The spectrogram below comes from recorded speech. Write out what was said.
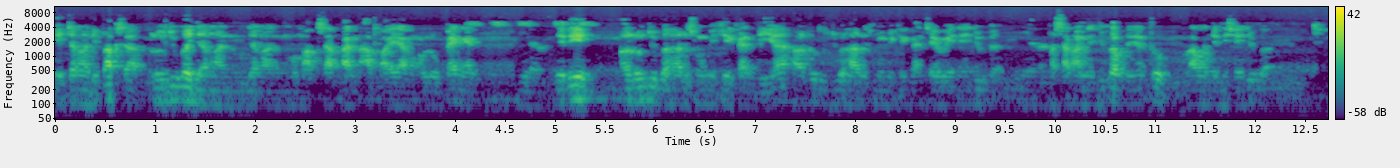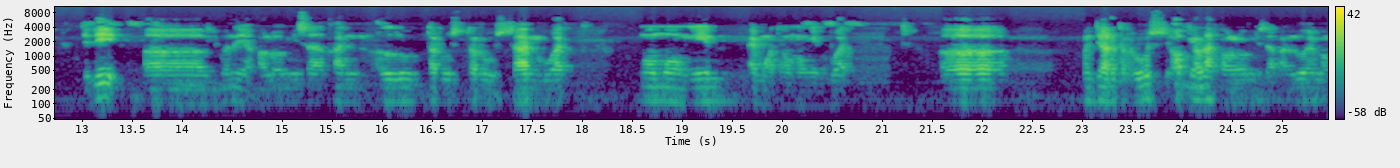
ya jangan dipaksa. Lu juga jangan jangan memaksakan apa yang lu pengen. Iya. jadi lu juga harus memikirkan dia lu juga harus memikirkan ceweknya juga pasangannya juga berarti tuh lawan jenisnya juga jadi eh, gimana ya kalau misalkan lu terus-terusan buat ngomongin eh buat ngomongin buat eh menjar terus ya oke lah kalau misalkan lu emang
